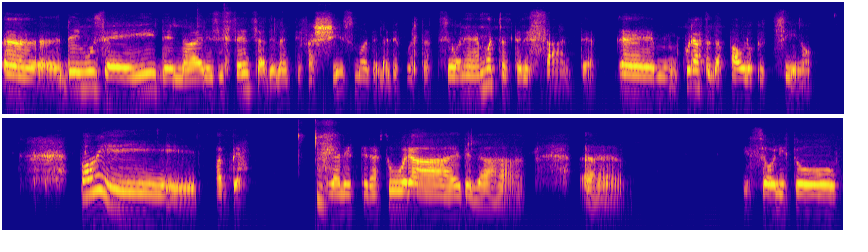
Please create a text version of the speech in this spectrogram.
uh, dei musei della resistenza dell'antifascismo, della deportazione, è molto interessante, è curato da Paolo Pezzino. Poi, vabbè, la letteratura della, eh, il solito,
